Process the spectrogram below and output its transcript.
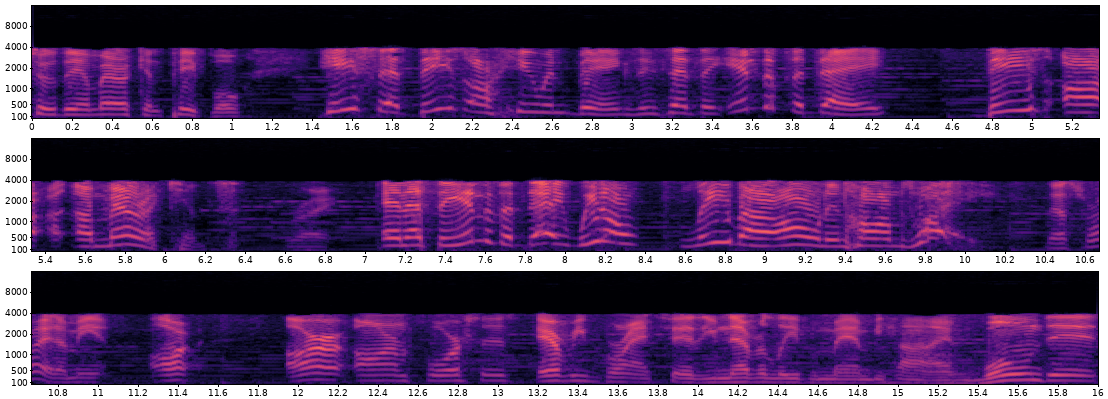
to the American people. He said these are human beings. He said at the end of the day, these are Americans. Right. And at the end of the day, we don't leave our own in harm's way. That's right. I mean, our our armed forces, every branch says you never leave a man behind. Wounded,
